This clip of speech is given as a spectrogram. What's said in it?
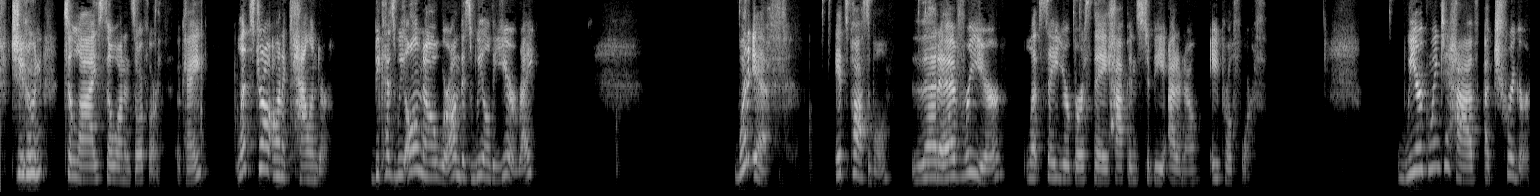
June, July, so on and so forth. Okay. Let's draw on a calendar because we all know we're on this wheel of the year, right? What if it's possible that every year, let's say your birthday happens to be, I don't know, April 4th, we are going to have a trigger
